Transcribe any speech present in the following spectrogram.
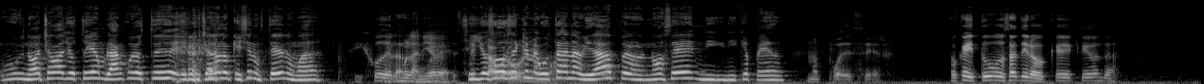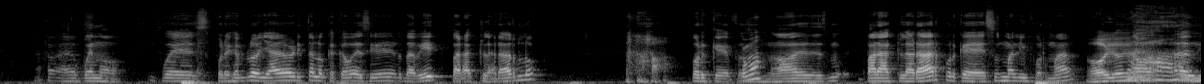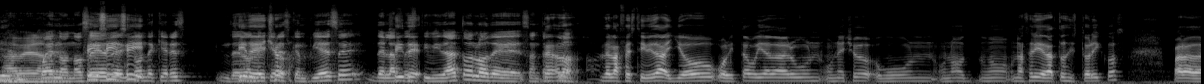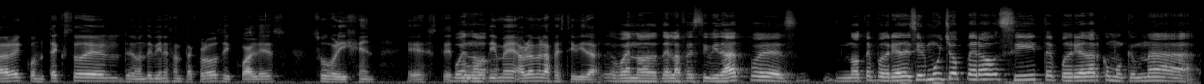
Uy, no, chaval, yo estoy en blanco, yo estoy escuchando lo que dicen ustedes nomás. Hijo de la... Como la nieve. este Sí, yo solo sé que me gusta la. Navidad, pero no sé ni, ni qué pedo. No puede ser. Ok, tú, Sátiro, ¿qué, qué onda? Ah, bueno, pues, por ejemplo, ya ahorita lo que acaba de decir David, para aclararlo. Porque, pues, ¿Cómo? no, es para aclarar, porque eso es mal informar. Oye, oye. No, Ay, eh. A ver, a bueno, ver. no Sí, sé sí, de sí. dónde quieres, de Sí, de dónde hecho- quieres que empiece, de la Sí, de- festividad o lo de Santa De, Claus. no, de la festividad. Yo ahorita voy a dar un, un hecho, un, uno- uno- una serie de datos históricos para dar el contexto del, de dónde viene Santa Claus y cuál es su origen. Este, Bueno. tú dime, háblame de la festividad. Bueno, de la festividad, pues no te podría decir mucho, pero sí te podría dar como que una,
